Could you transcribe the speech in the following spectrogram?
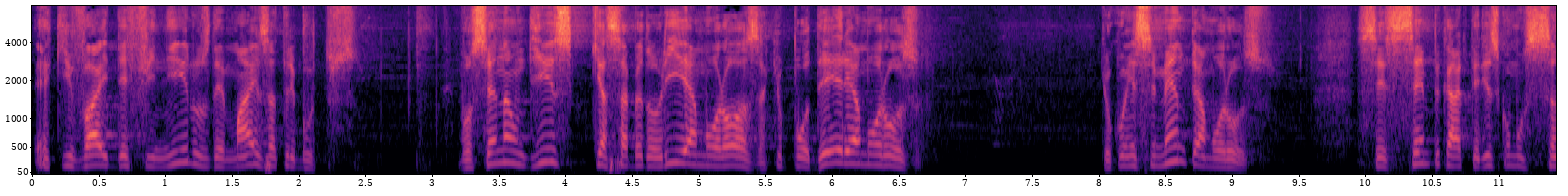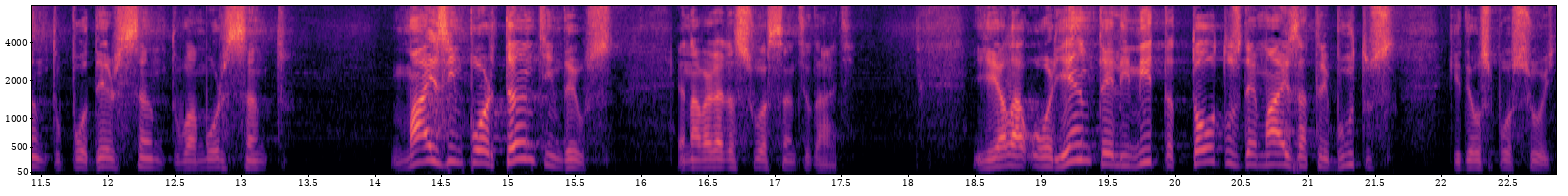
é que vai definir os demais atributos. Você não diz que a sabedoria é amorosa, que o poder é amoroso, que o conhecimento é amoroso. Você sempre caracteriza como santo, o poder santo, o amor santo. Mais importante em Deus é, na verdade, a sua santidade. E ela orienta e limita todos os demais atributos que Deus possui.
